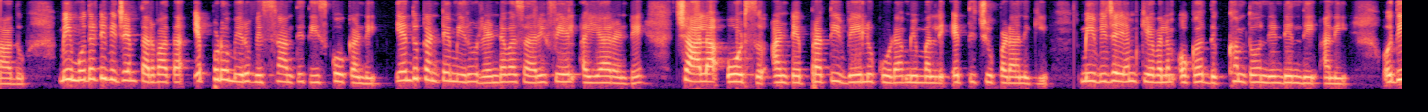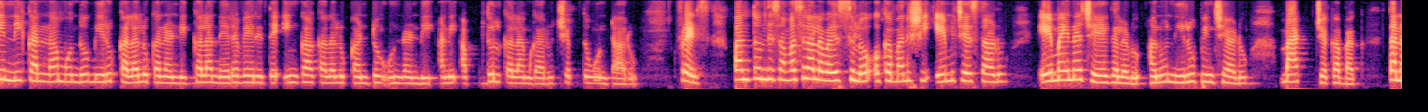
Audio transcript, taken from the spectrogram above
కాదు. మీ మొదటి విజయం తర్వాత ఎప్పుడూ మీరు విశ్రాంతి తీసుకోకండి. ఎందుకంటే మీరు రెండవసారి ఫెయిల్ అయ్యారంటే చాలా ఓట్స్ అంటే ప్రతి వేలు కూడా మిమ్మల్ని ఎత్తి చూపడానికి. మీ విజయం కేవలం ఒక దుఃఖంతో నిండింది అని. దీన్ని కన్నా ముందు మీరు కలలు కనండి. కళ నెరవేరితే ఇంకా కళలు కంటూ ఉండండి అని అబ్దుల్ కలాం గారు చెప్తూ ఉంటారు. ఫ్రెండ్స్ పంతొమ్మిది సంవత్సరాల వయస్సులో ఒక మనిషి ఏమి చేస్తాడు? ఏమైనా చేయగలడు? అను నిరూపించాడు మ్యాక్ జకబక్ తన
